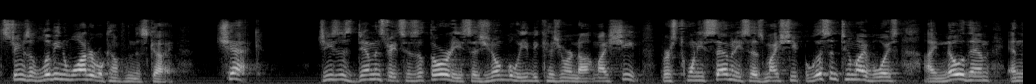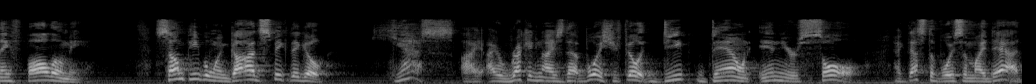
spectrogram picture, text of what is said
Streams of living water will come from this guy. Check. Jesus demonstrates his authority. He says, You don't believe because you are not my sheep. Verse 27, he says, My sheep listen to my voice. I know them and they follow me. Some people, when God speaks, they go, Yes, I, I recognize that voice. You feel it deep down in your soul. Like, that's the voice of my dad.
